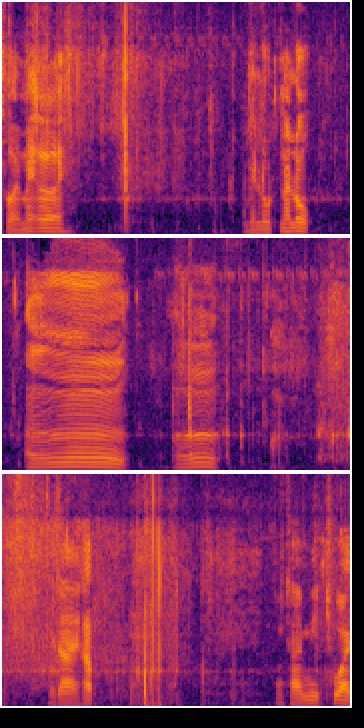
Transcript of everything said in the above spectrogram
สวยไหมเอ่ยอย่าหลุดนะลูกเออเออไม่ได้ครับ ต้องใช้มีดช่วย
